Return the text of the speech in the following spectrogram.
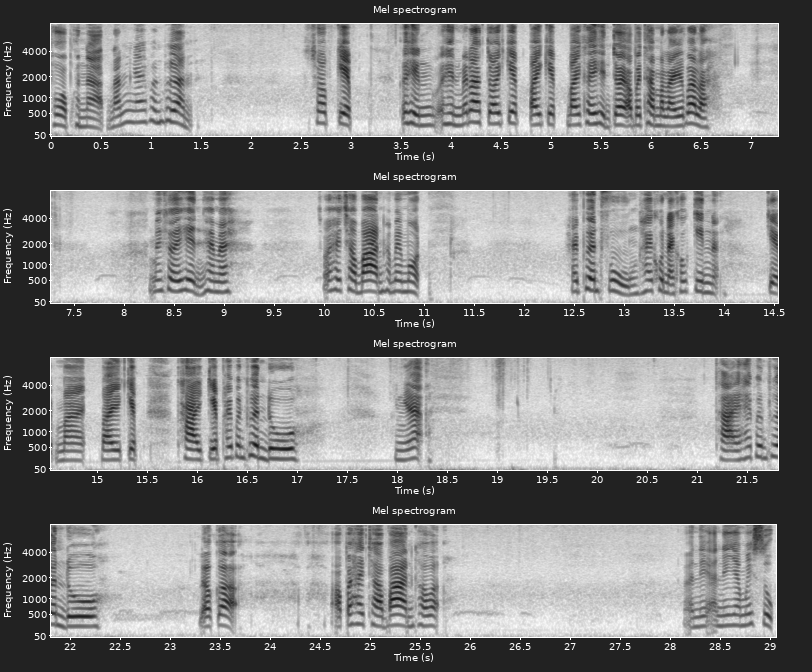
ชอบขนาดนั้นไงเพื่อนๆ ชอบเก็บก็เห็นเห็นไหมล่ะจอยเก็บไปเก็บไปเคยเห็นจอยเอาไปทำอะไรหรือเปล่าล่ะ ไม่เคยเห็นใช่ไหมจอยให้ชาวบ้านเขาไปหมด ให้เพื่อนฝูง ให้คนไหนเขากินอะ เก็บมาไปเก็บถ่ายเก็บให้เพื่อนๆดู อย่างเงี้ยถ่ายให้เพื่อนๆดู แล้วก็ เอาไปให้ชาวบ้านเขาอะอันนี้อันนี้ยังไม่สุก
